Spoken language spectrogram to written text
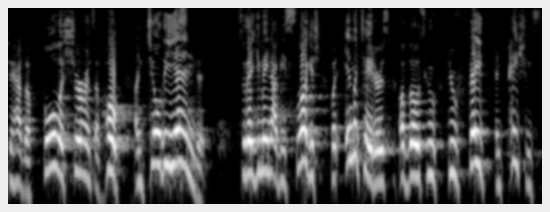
to have the full assurance of hope until the end so that you may not be sluggish, but imitators of those who, through faith and patience,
